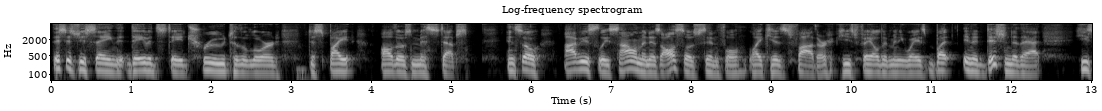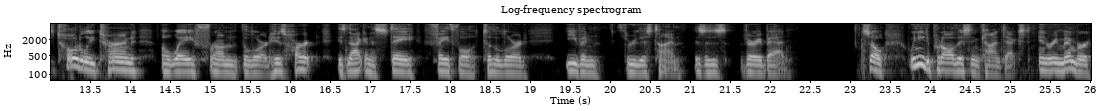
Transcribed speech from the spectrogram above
This is just saying that David stayed true to the Lord despite all those missteps. And so, obviously, Solomon is also sinful, like his father. He's failed in many ways. But in addition to that, he's totally turned away from the Lord. His heart is not going to stay faithful to the Lord even through this time. This is very bad. So we need to put all this in context and remember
